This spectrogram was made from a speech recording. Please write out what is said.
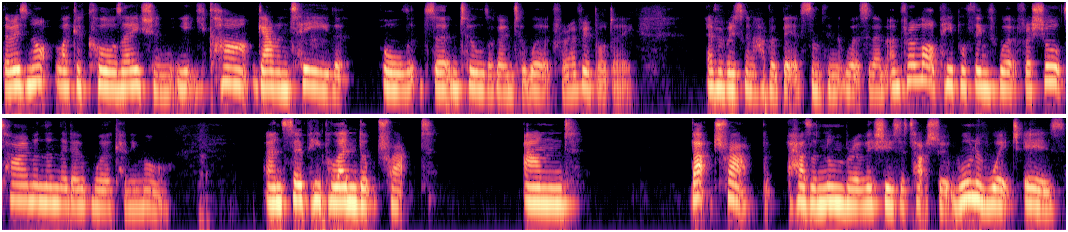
There is not like a causation. You, you can't guarantee that all that certain tools are going to work for everybody. Everybody's going to have a bit of something that works for them. And for a lot of people, things work for a short time and then they don't work anymore. And so people end up trapped. And that trap has a number of issues attached to it, one of which is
